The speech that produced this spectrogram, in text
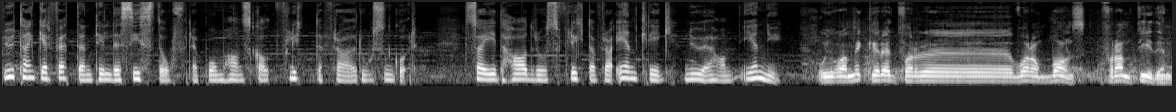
Nå tenker fetteren til det siste offeret på om han skal flytte fra Rosengård. Saeed Hadros flykta fra én krig, nå er han i en ny. Vi var mye mycket for för uh, våre barns framtid.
